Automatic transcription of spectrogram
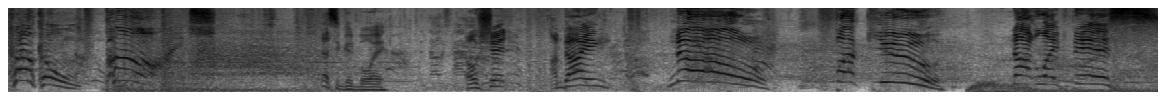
Falcon punch! That's a good boy. Oh shit, I'm dying. No! Fuck you! Not like this!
